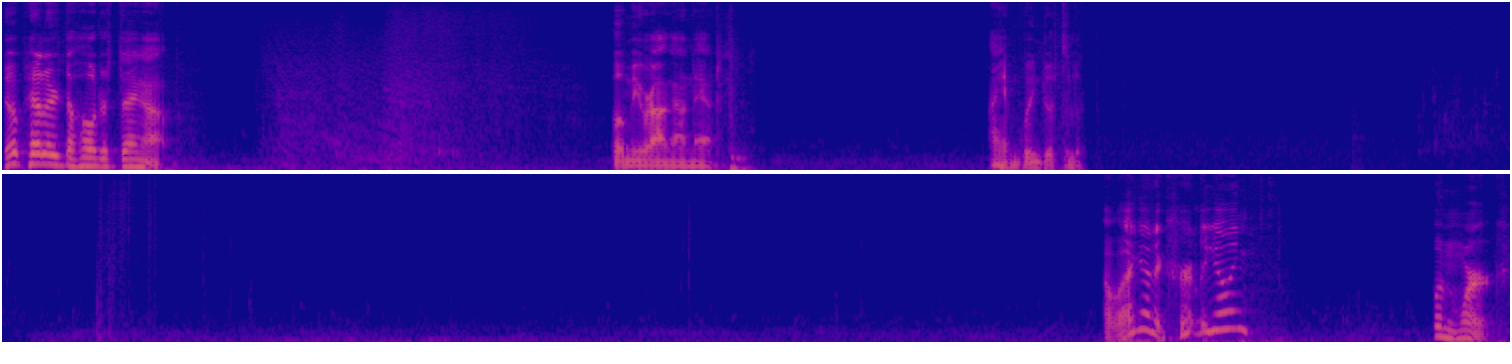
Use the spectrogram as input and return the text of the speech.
No pillar to hold this thing up. Put me wrong on that. I am going to have to look. Oh, I got it currently going? Wouldn't work.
